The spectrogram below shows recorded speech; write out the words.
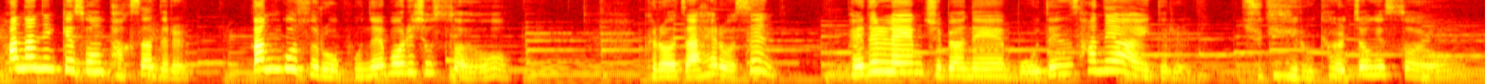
하나님께서는 박사들을 딴 곳으로 보내버리셨어요. 그러자 헤롯은 베들레헴 주변의 모든 사내 아이들을 죽이기로 결정했어요.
